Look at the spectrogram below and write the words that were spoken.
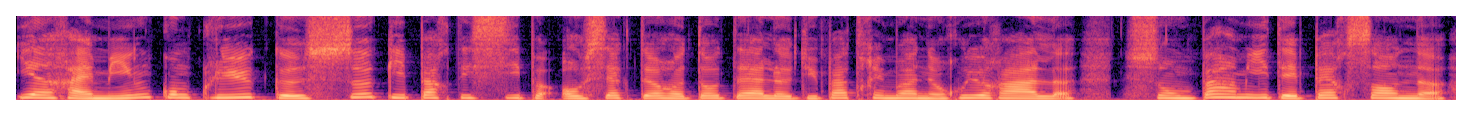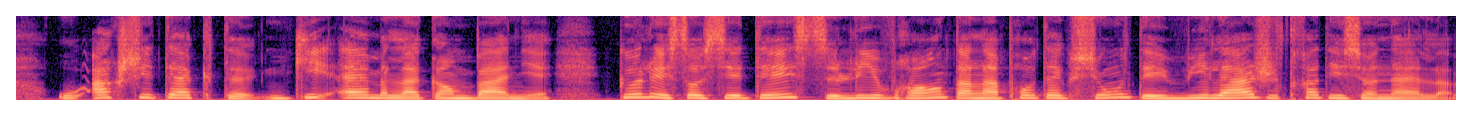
Yan Haiming conclut que ceux qui participent au secteur d'hôtel du patrimoine rural sont parmi des personnes ou architectes qui aiment la campagne, que les sociétés se livrant dans la protection des villages traditionnels.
